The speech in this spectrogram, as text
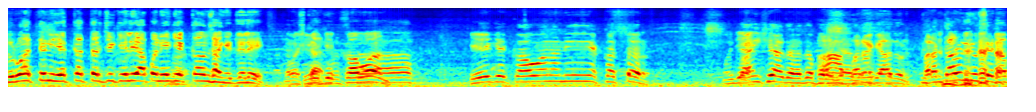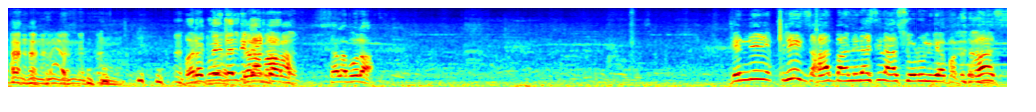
सुरुवात त्यांनी एकाहत्तर ची केली आपण एक एक्कावन्न सांगितलेले. नमस्कार. एकावन्न एक एकावन्न आणि एकाहत्तर. म्हणजे ऐंशी हजाराचा फरक आहे. फरक आहे अजून. फरक काढून घेऊ आपण. फरक लई जल्दी काढतो. चला बोला. ज्यांनी प्लीज हात बांधलेले असतील हात सोडून घ्या फक्त बस.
